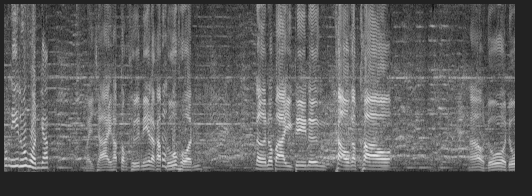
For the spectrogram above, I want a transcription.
พวกนี้รู้ผลครับ ไม่ใช่ครับต้องคืนนี้แหละครับ รู้ผล เดินเข้าไปอีกทีหนึ่งเข่ากับเข่า อ้าวดูดู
